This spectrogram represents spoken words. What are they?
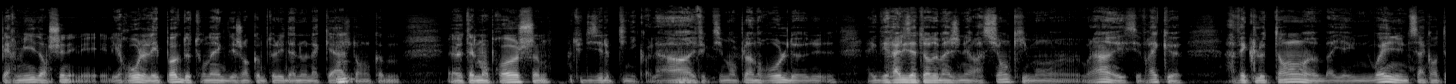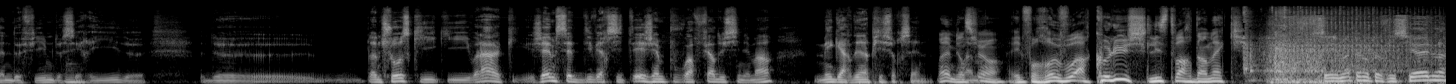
permis d'enchaîner les, les rôles à l'époque, de tourner avec des gens comme Toledano Nakash, Mhm. comme euh, Tellement Proche. Tu disais le petit Nicolas, effectivement plein de rôles de, de- avec des réalisateurs de ma génération qui m'ont... euh, voilà, et c'est vrai que avec le temps, bah, il y a une, ouais, une cinquantaine de films, de séries, de de plein de choses qui, qui voilà qui- j'aime cette diversité j'aime pouvoir faire du cinéma mais garder un pied sur scène Ouais, bien Vraiment. sûr. Et il faut revoir Coluche, l'histoire d'un mec. C'est maintenant officiel,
